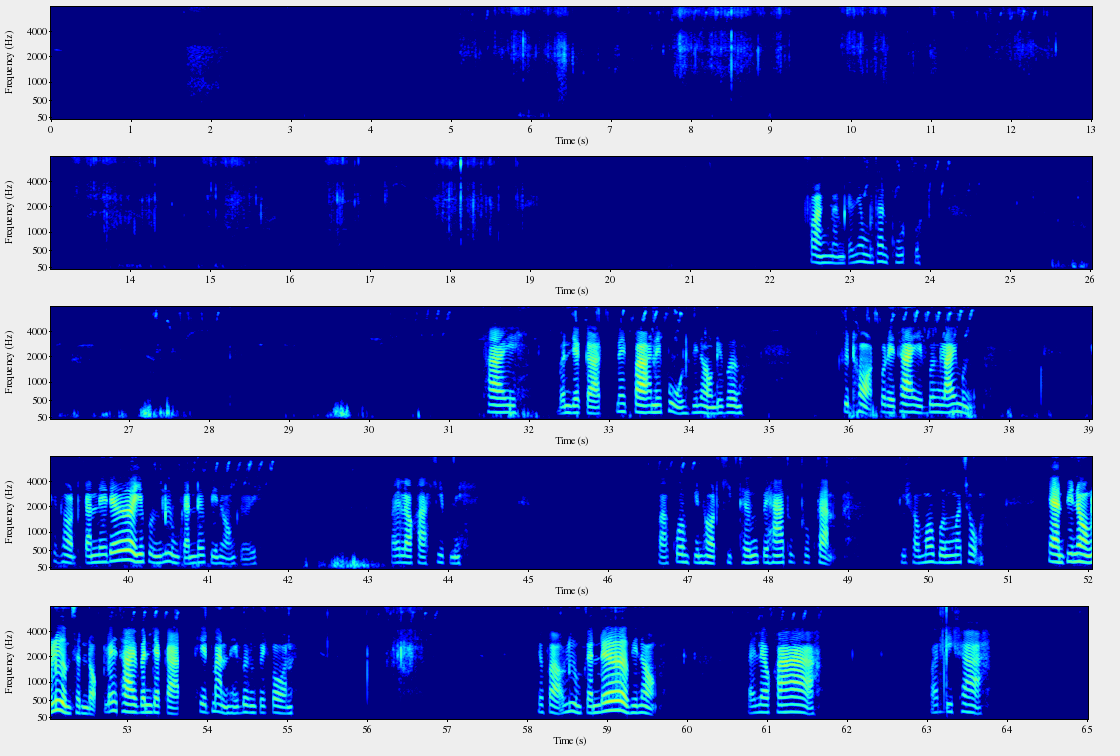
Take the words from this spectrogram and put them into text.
ฟังนั่นก็ยังบ่ท่านคูดพุ่นถ่ายบรรยากาศในป่าในผู้พี่น้องได้เบิ่งคือหอดบ่ได้ถ่ายเบิ่งหลายมือคือหอดกันในเด้ออย่าเพิ่งลืมกันเด้อพี่น้องเอ้ยไปแล้วค่ะคลิปนี้ฝากความกินหอดคิดถึงไปหาทุกทุกๆท่านที่เขามาเบิงมาชม ย่านพี่น้องลืมสันดอกเลยทายบรรยากาศเทศมันให้เบิงไปก่อนอย่าฝ่าลืมกันเด้อพี่น้อง ไปแล้วค่ะสวัสดีค่ะ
